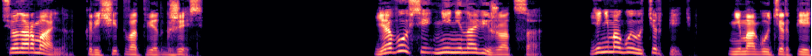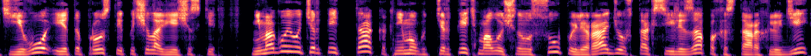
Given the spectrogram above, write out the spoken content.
«Все нормально», — кричит в ответ Гжесь. Я вовсе не ненавижу отца. Я не могу его терпеть. Не могу терпеть его, и это просто и по-человечески. Не могу его терпеть так, как не могут терпеть молочного супа или радио в такси или запаха старых людей,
